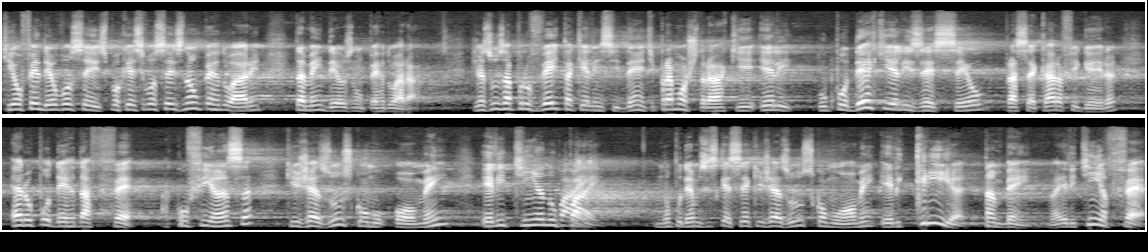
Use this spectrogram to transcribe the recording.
que ofendeu vocês, porque se vocês não perdoarem, também Deus não perdoará. Jesus aproveita aquele incidente para mostrar que ele, o poder que ele exerceu para secar a figueira era o poder da fé, a confiança que Jesus, como homem, ele tinha no Pai. Não podemos esquecer que Jesus, como homem, ele cria também, é? ele tinha fé.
